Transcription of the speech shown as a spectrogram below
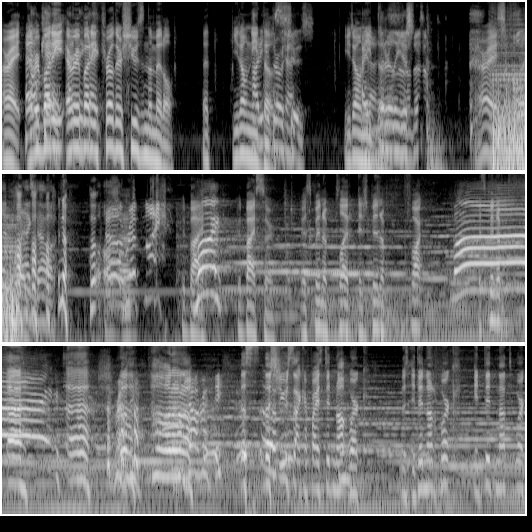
All right, everybody, I think everybody, I- throw their shoes in the middle. That you don't need How do you those. throw shoes? You don't I need those. literally No, no, just- All right. Pull it blacked out. No. Oh, rip, Mike. Goodbye. Mike! Goodbye, sir. It's been a ple- It's been a fuck. Mike! It's been a. Uh, uh, uh, oh no no. Rippy. The, the shoe sacrifice did not work. It did not work. It did not work.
